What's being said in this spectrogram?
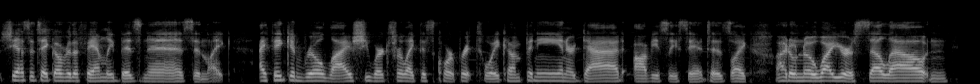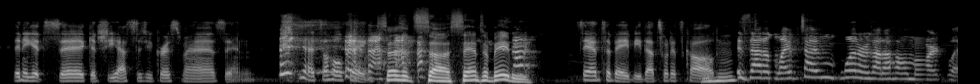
she has to take over the family business and like I think in real life she works for like this corporate toy company and her dad, obviously Santa is like, I don't know why you're a sellout and then he gets sick and she has to do Christmas and yeah, it's a whole thing. Says it's uh, Santa baby. Santa baby, that's what it's called. Mhm. is that a lifetime one or is that a Hallmark one?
